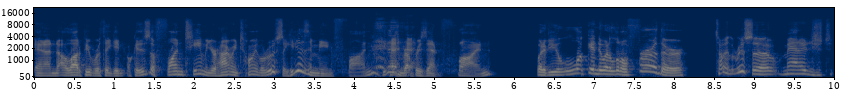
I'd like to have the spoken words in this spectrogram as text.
And a lot of people are thinking, okay, this is a fun team, and you're hiring Tony La Russa. He doesn't mean fun. He doesn't represent fun. But if you look into it a little further, Tony La Russa managed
